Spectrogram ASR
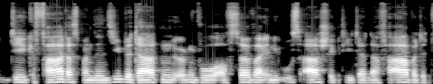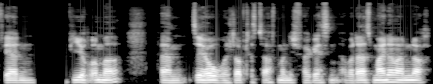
die Gefahr, dass man sensible Daten irgendwo auf Server in die USA schickt, die dann da verarbeitet werden, wie auch immer, ähm, sehr hoch. Ich glaube, das darf man nicht vergessen. Aber da ist meiner Meinung nach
